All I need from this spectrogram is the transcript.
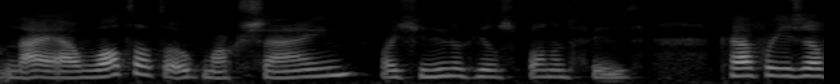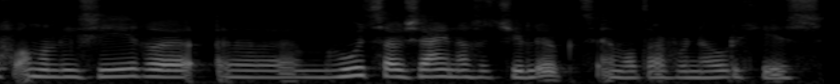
nou ja, wat dat ook mag zijn, wat je nu nog heel spannend vindt. Ga voor jezelf analyseren ehm, hoe het zou zijn als het je lukt en wat daarvoor nodig is.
